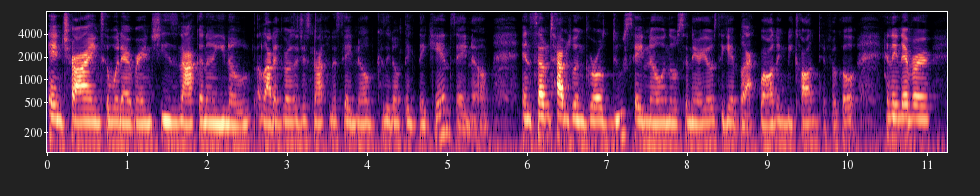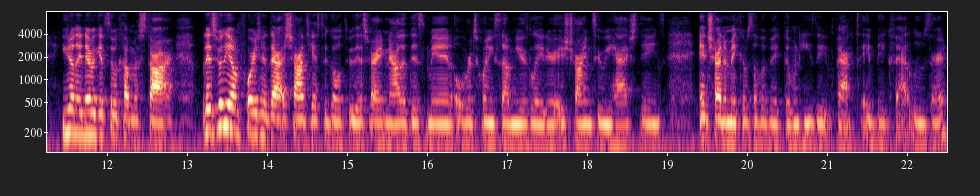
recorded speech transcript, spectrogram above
and trying to whatever and she's not gonna you know a lot of girls are just not gonna say no because they don't think they can say no. And sometimes when girls do say no in those scenarios they get blackballed and be called difficult and they never you know they never get to become a star. But it's really unfortunate that Ashanti has to go through this right now that this man over 20 some years later is trying to rehash things and trying to make himself a victim when he's in fact a big fat loser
